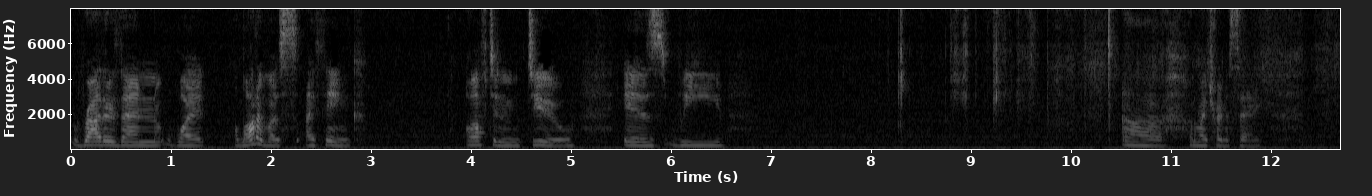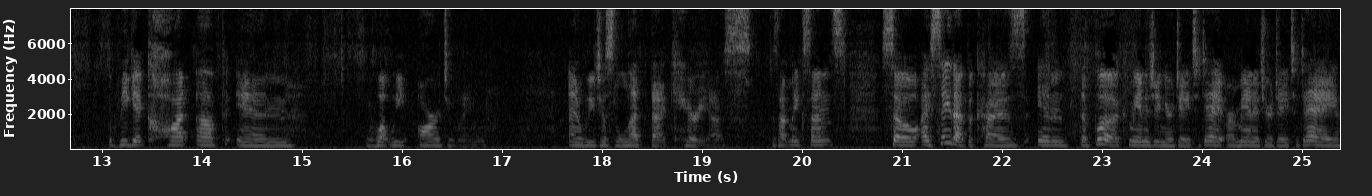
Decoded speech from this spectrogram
rather than what a lot of us, I think, often do is we uh, what am I trying to say? We get caught up in what we are doing and we just let that carry us. Does that make sense? So I say that because in the book, Managing Your Day to Day or Manage Your Day to Day,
